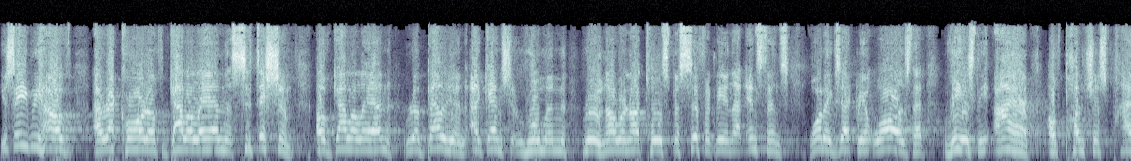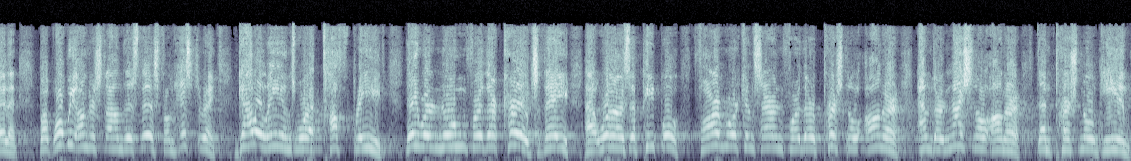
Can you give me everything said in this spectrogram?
You see, we have a record of Galilean sedition, of Galilean rebellion against Roman rule. Now, we're not told specifically in that instance what exactly it was that raised the ire of Pontius Pilate. But what we understand is this from history. Galileans were a tough breed. They were known for their courage. They uh, were, as a people, far more concerned for their personal honor and their national honor than personal gain.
